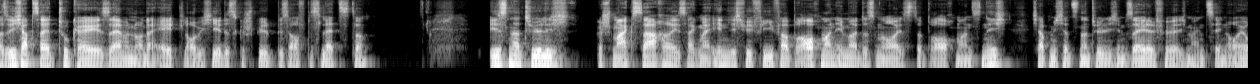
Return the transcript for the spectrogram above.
also ich habe seit 2K7 oder 8, glaube ich, jedes gespielt, bis auf das letzte. Ist natürlich Geschmackssache. Ich sage mal, ähnlich wie FIFA braucht man immer das Neueste, braucht man's nicht. Ich habe mich jetzt natürlich im Sale für, ich meine, 10 €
